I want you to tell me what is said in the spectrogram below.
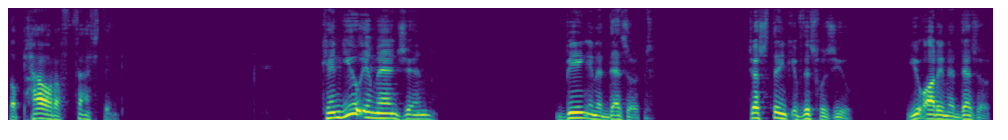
the power of fasting. Can you imagine being in a desert? Just think if this was you. You are in a desert.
